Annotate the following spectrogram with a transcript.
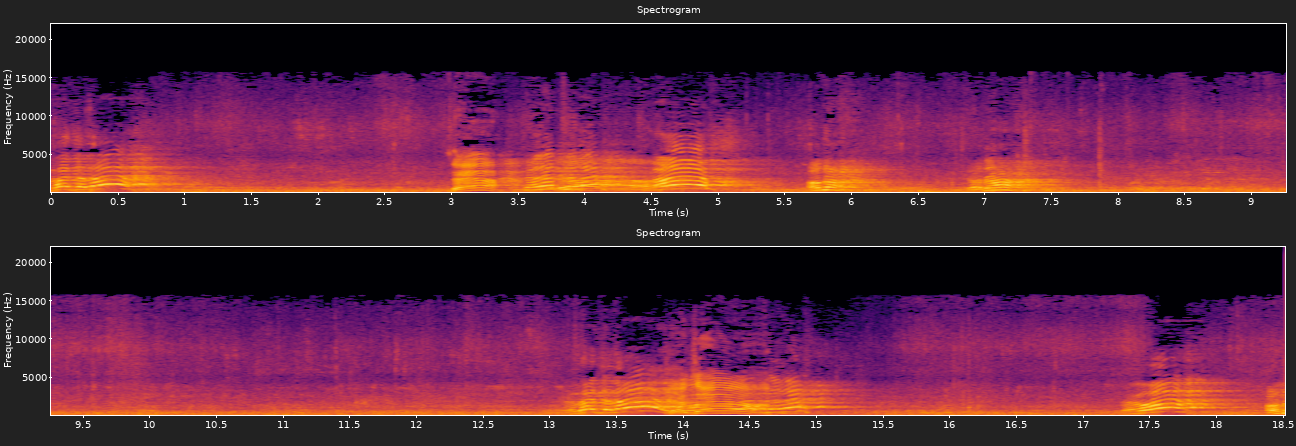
来了，来了！加油！加了，加了！来！好的，小的，来了，来了！加油！加油！来吧！好的，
